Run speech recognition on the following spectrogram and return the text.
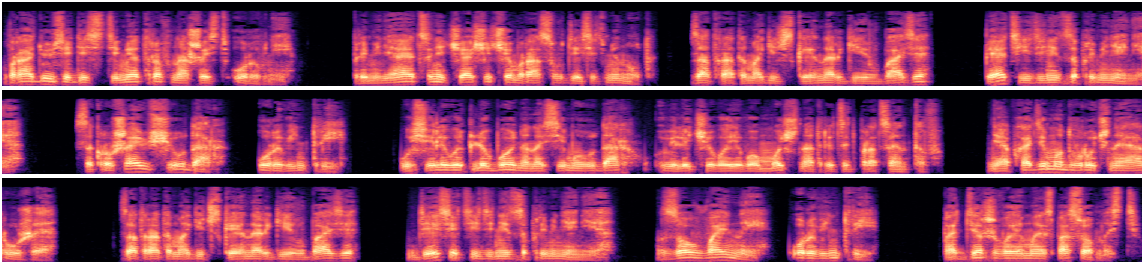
в радиусе 10 метров на 6 уровней. Применяется не чаще, чем раз в 10 минут. Затраты магической энергии в базе 5 единиц за применение. Сокрушающий удар, уровень 3. Усиливает любой наносимый удар, увеличивая его мощь на 30%. Необходимо двуручное оружие. Затраты магической энергии в базе 10 единиц за применение. Зов войны, уровень 3. Поддерживаемая способность.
